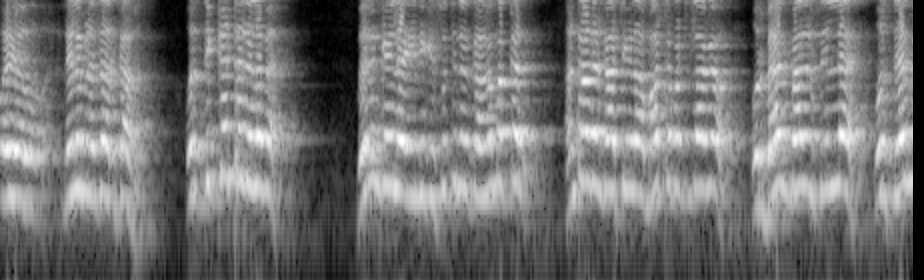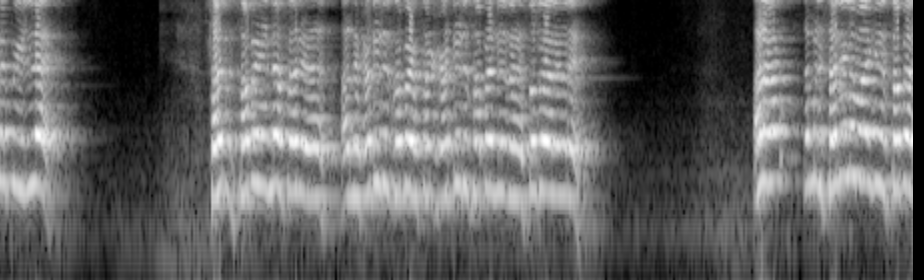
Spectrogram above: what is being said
வழி- நிலைமையில தான் இருக்காங்க. ஒரு திக்கற்ற நிலைமை. வெறும் கையில இன்னைக்கு சுத்தின இருக்காங்க மக்கள். அன்றாட காட்சிகளா மாற்றப்பட்டுட்டாங்க ஒரு பேங்க் பேலன்ஸ் இல்லை ஒரு சேமிப்பு இல்லை. சார் சபை என்ன சார் அந்த கட்டிட சபை கட்டிட சபை சொல்றாரு இவரு. ஆனா நம்முடைய சரீரமாகிய சபை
